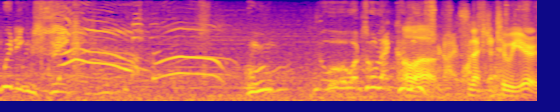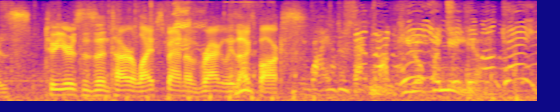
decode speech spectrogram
winning streak. Hmm? What's all that Oh, uh, commotion it's an extra two years. Two years is the entire lifespan of Ragley's Xbox. Why does that Get back monkey look you cheeky familiar? monkey!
